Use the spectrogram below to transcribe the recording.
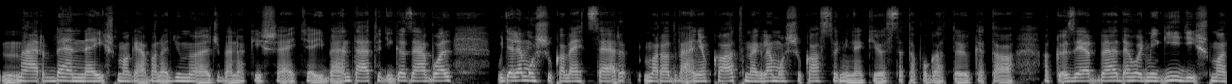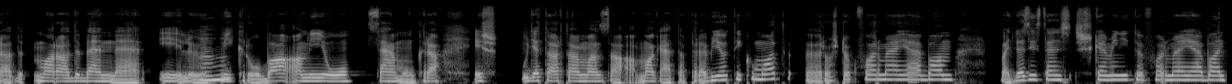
már benne is magában a gyümölcsben, a kis sejtjeiben. Tehát, hogy igazából ugye lemossuk a vegyszer maradványokat, meg lemossuk azt, hogy mindenki összetapogatta őket a, a közértbe, de hogy még így is marad, marad benne élő uh-huh. mikróba, ami jó számunkra. És ugye tartalmazza magát a prebiotikumot rostok formájában, vagy rezisztens keményítő formájában,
